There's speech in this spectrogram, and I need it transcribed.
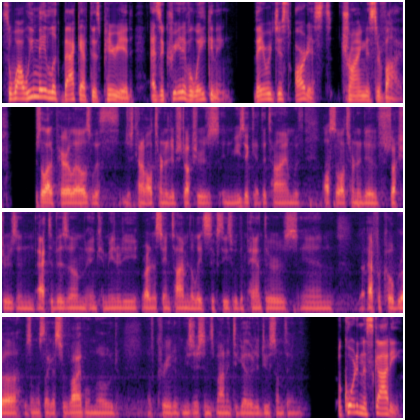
So while we may look back at this period as a creative awakening, they were just artists trying to survive. There's a lot of parallels with just kind of alternative structures in music at the time, with also alternative structures in activism and community. Right at the same time in the late 60s with the Panthers and AfriCOBRA. Was almost like a survival mode of creative musicians bonding together to do something. According to Scotty,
